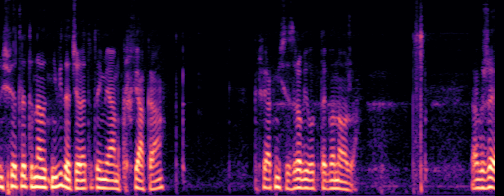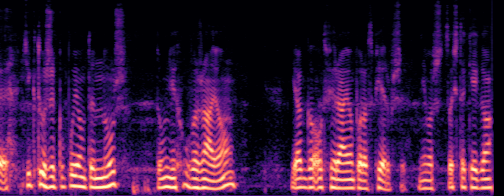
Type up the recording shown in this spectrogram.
Tym świetle to nawet nie widać, ale tutaj miałem krwiaka. Krwiak mi się zrobił od tego noża. Także ci, którzy kupują ten nóż, to niech uważają, jak go otwierają po raz pierwszy. Ponieważ coś takiego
